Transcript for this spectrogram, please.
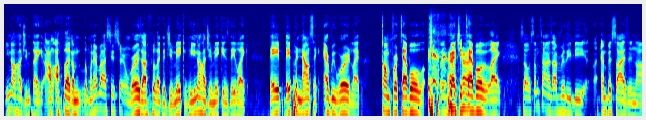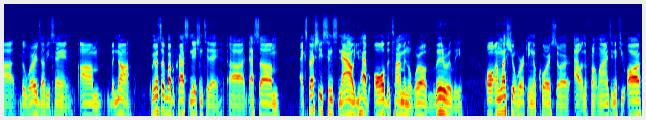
You know how like I'm, I feel like I'm whenever I say certain words, I feel like a Jamaican. Cause you know how Jamaicans they like they they pronounce like every word like comfortable, vegetable, like. So sometimes I really be emphasizing uh, the words I be saying. Um, but nah, we're gonna talk about procrastination today. Uh, that's um, especially since now you have all the time in the world, literally, or unless you're working, of course, or out in the front lines. And if you are,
